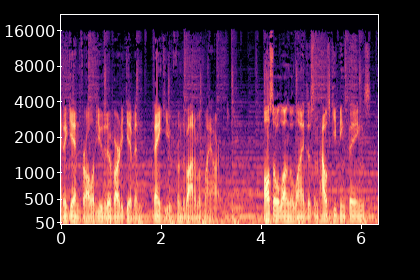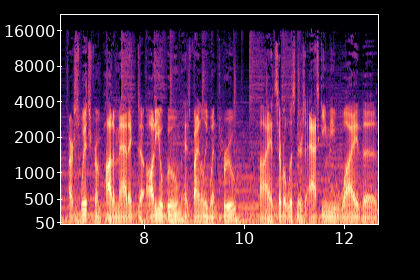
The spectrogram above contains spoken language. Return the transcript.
And again, for all of you that have already given, thank you from the bottom of my heart. Also, along the lines of some housekeeping things, our switch from Podomatic to Audio Boom has finally went through. Uh, I had several listeners asking me why the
